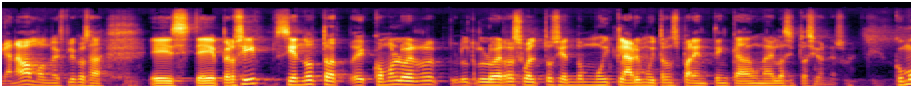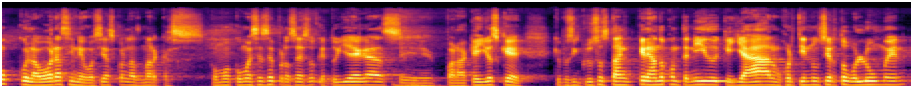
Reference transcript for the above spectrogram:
ganábamos, me explico. O sea, este, pero sí, siendo, eh, cómo lo he, lo he resuelto siendo muy claro y muy transparente en cada una de las situaciones. ¿Cómo colaboras y negocias con las marcas? ¿Cómo, cómo es ese proceso que tú llegas eh, para aquellos que, que, pues incluso están creando contenido y que ya a lo mejor tienen un cierto volumen?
